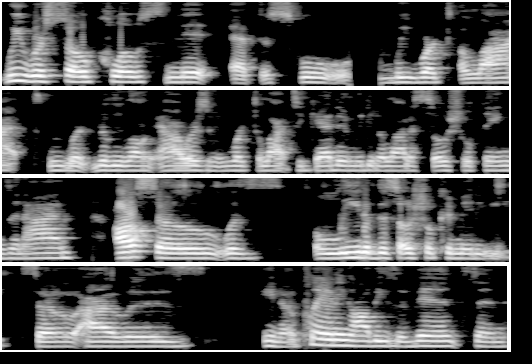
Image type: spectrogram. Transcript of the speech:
we were so close knit at the school. We worked a lot. We worked really long hours and we worked a lot together and we did a lot of social things. And I also was lead of the social committee. So I was, you know, planning all these events and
